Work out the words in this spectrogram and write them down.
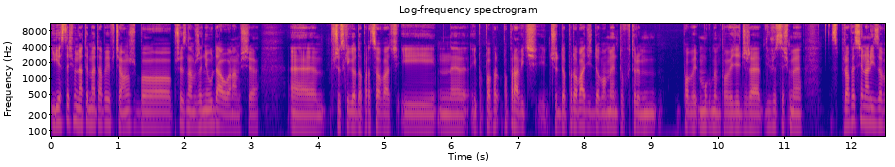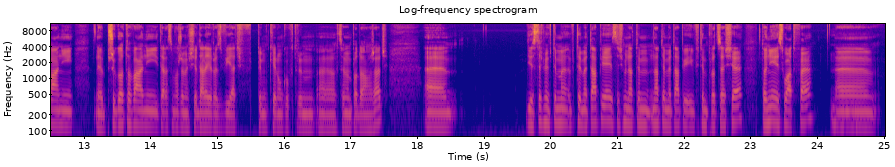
i jesteśmy na tym etapie wciąż, bo przyznam, że nie udało nam się e, wszystkiego dopracować i, i po, poprawić, czy doprowadzić do momentu, w którym powie, mógłbym powiedzieć, że już jesteśmy sprofesjonalizowani, e, przygotowani i teraz możemy się dalej rozwijać w tym kierunku, w którym e, chcemy podążać. Jesteśmy w tym, w tym etapie, jesteśmy na tym, na tym etapie i w tym procesie. To nie jest łatwe. Mhm. E,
